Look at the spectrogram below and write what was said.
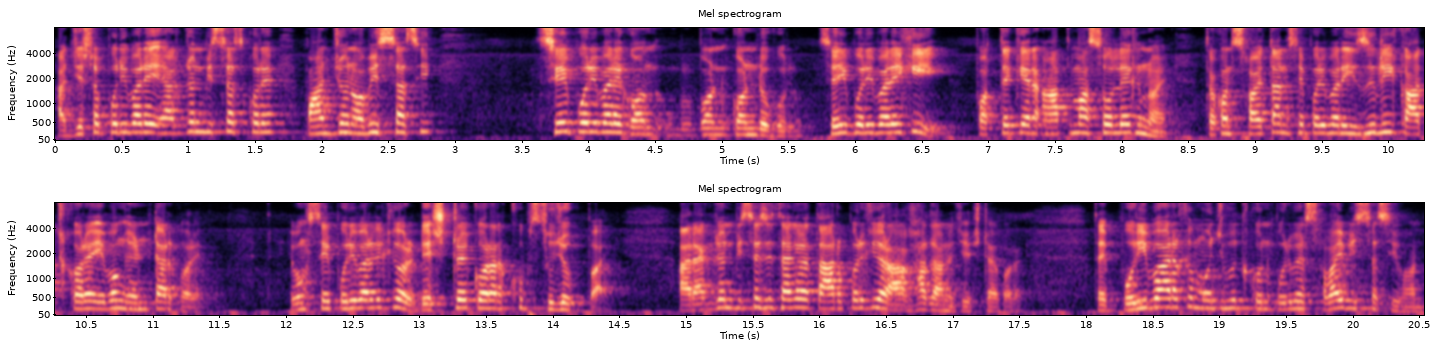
আর যেসব পরিবারে একজন বিশ্বাস করে, পাঁচজন অবিশ্বাসী, সেই পরিবারে গণ্ডগোল সেই পরিবারে কি? প্রত্যেকের আত্মা সোলেগ নয়। তখন শয়তান সে পরিবারে ইজিলি কাজ করে এবং এন্টার করে। এবং সেই পরিবারকে কী করে? ডিস্ট্রয় করার খুব সুযোগ পায়। আর একজন বিশ্বাসী থাকলে তার উপরে কি আঘাত আনার চেষ্টা করে। তাই পরিবারকে মজবুত করুন। পরিবার সবাই বিশ্বাসী হন।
